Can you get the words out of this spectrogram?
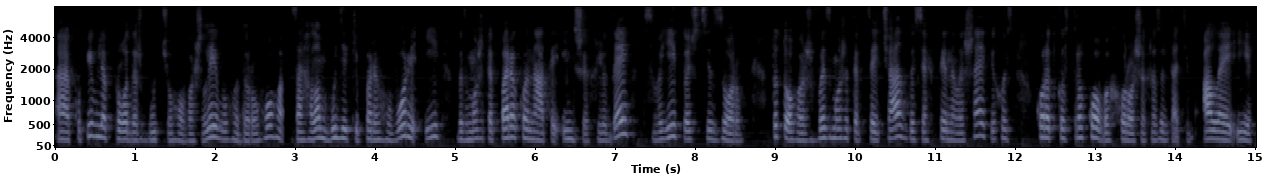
е, купівля-продаж будь-чого важливого, дорогого, загалом будь-які переговори, і ви зможете переконати інших людей в своїй точці зору. До того ж, ви зможете в цей час досягти не лише якихось короткострокових хороших результатів, але і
